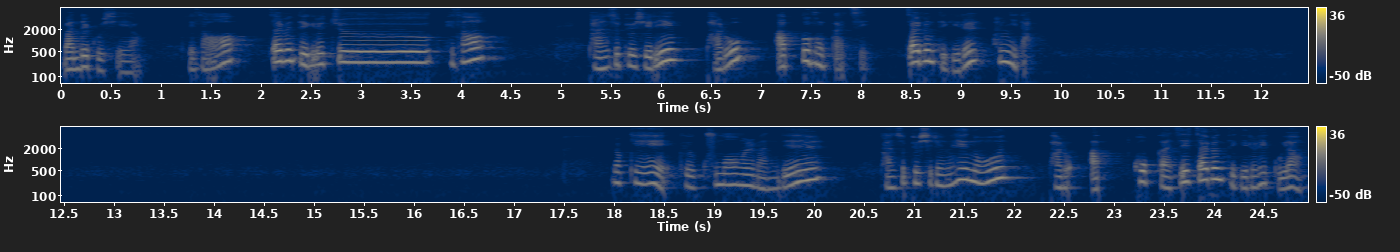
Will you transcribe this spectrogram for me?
만들 곳이에요. 그래서 짧은뜨기를 쭉 해서 단수 표시링 바로 앞부분까지 짧은뜨기를 합니다. 이렇게 그 구멍을 만들 단수 표시링을 해놓은 바로 앞코까지 짧은뜨기를 했고요.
